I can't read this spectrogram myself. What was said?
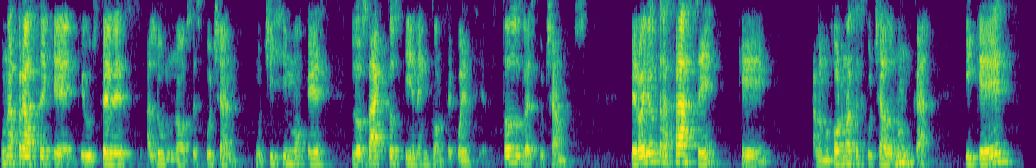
Una frase que, que ustedes, alumnos, escuchan muchísimo es los actos tienen consecuencias. Todos la escuchamos. Pero hay otra frase que a lo mejor no has escuchado nunca y que es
